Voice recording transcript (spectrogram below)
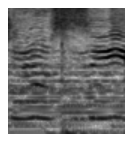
to see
